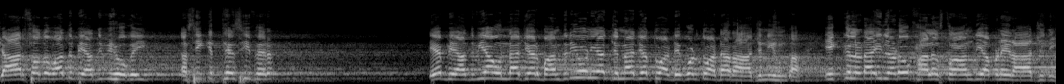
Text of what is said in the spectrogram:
400 ਤੋਂ ਵੱਧ ਬੇਅਦਬੀ ਹੋ ਗਈ। ਅਸੀਂ ਕਿੱਥੇ ਸੀ ਫਿਰ? ਇਹ ਬੇਅਦਬੀਆਂ ਉਨਾ ਚਿਰ ਬੰਦ ਨਹੀਂ ਹੋਣੀਆਂ, ਜਿੰਨਾ ਚਿਰ ਤੁਹਾਡੇ ਕੋਲ ਤੁਹਾਡਾ ਰਾਜ ਨਹੀਂ ਹੁੰਦਾ। ਇੱਕ ਲੜਾਈ ਲੜੋ ਖਾਲਿਸਤਾਨ ਦੀ, ਆਪਣੇ ਰਾਜ ਦੀ।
